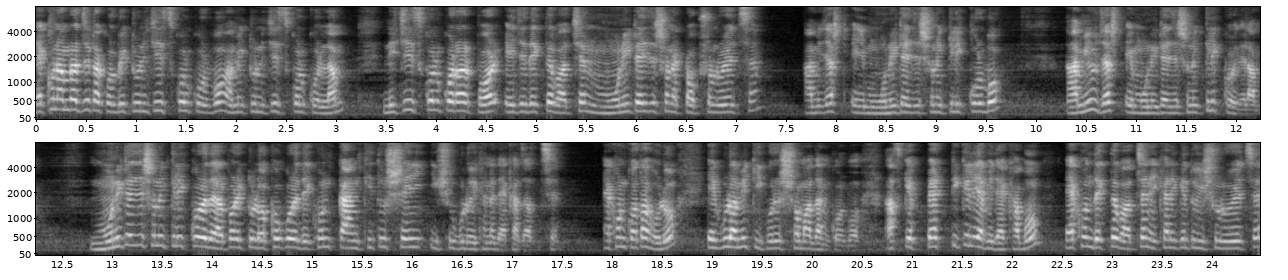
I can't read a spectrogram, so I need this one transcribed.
এখন আমরা যেটা করব, একটু নিচে স্ক্রল করব, আমি একটু নিচে স্ক্রল করলাম। নিচে স্ক্রল করার পর, এই যে দেখতে পাচ্ছেন মনিটাইজেশন একটা অপশন রয়েছে। আমি জাস্ট এই মনিটাইজেশনে ক্লিক করব। আমিও জাস্ট এই মনিটাইজেশনে ক্লিক করে দিলাম। মনিটাইজেশনে ক্লিক করে দেওয়ার পর, একটু লক্ষ্য করে দেখুন, কাঙ্ক্ষিত সেই ইস্যুগুলো এখানে দেখা যাচ্ছে। এখন কথা হলো, এগুলো আমি কি করে সমাধান করব? আজকে প্র্যাকটিক্যালি আমি দেখাবো। এখন দেখতে পাচ্ছেন, এখানে কিন্তু ইস্যু রয়েছে।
